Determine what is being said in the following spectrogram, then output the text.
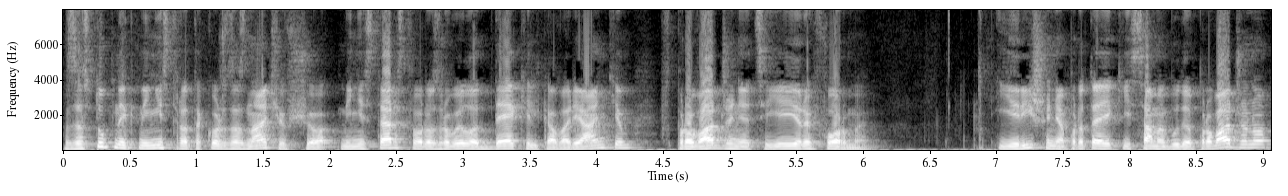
Заступник міністра також зазначив, що міністерство розробило декілька варіантів впровадження цієї реформи. І рішення про те, який саме буде впроваджено,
